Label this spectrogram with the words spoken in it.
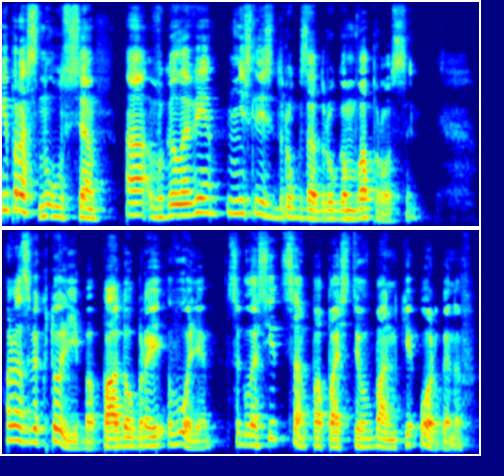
И проснулся, а в голове неслись друг за другом вопросы. Разве кто-либо по доброй воле согласится попасть в банки органов?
